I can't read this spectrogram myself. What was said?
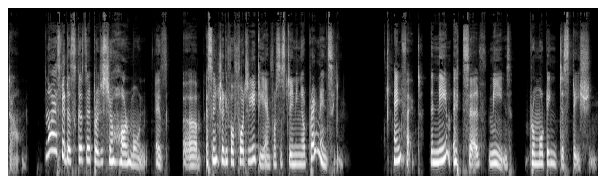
down. Now, as we discussed, the progesterone hormone is uh, essentially for fertility and for sustaining a pregnancy. In fact, the name itself means promoting gestation.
